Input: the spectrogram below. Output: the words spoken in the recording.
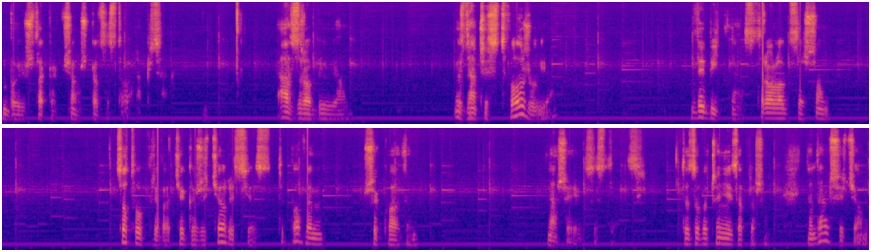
Bo już taka książka została napisana. A zrobił ją znaczy stworzył ją. Wybitny astrolog, zresztą co tu ukrywać, jego życiorys jest typowym przykładem naszej egzystencji. Do zobaczenia i zapraszam na dalszy ciąg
